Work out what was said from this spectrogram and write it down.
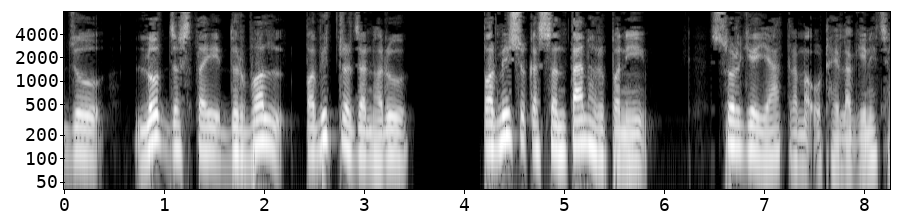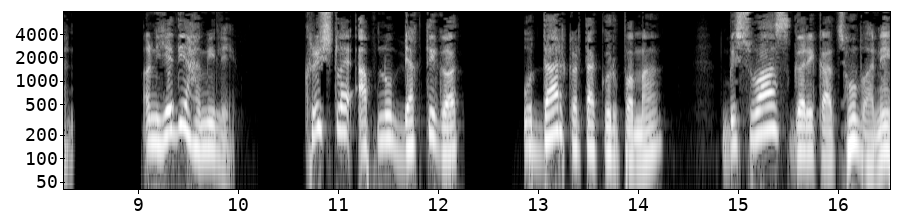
जो लोत जस्तै दुर्बल पवित्र जनहरू परमेश्वरका सन्तानहरू पनि स्वर्गीय यात्रामा उठाइ लगिनेछन् अनि यदि हामीले ख्रिस्टलाई आफ्नो व्यक्तिगत उद्धारकर्ताको रूपमा विश्वास गरेका छौं भने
